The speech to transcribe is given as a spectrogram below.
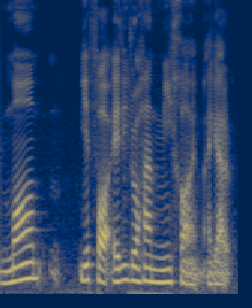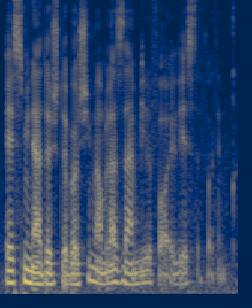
ما یه فاعلی رو هم می‌خوایم. اگر اسمی نداشته باشیم معمولا از زمیر فاعلی استفاده می‌کنیم.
